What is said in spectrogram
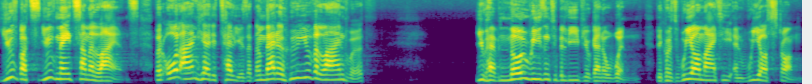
you've, got, you've made some alliance. But all I'm here to tell you is that no matter who you've aligned with, you have no reason to believe you're going to win because we are mighty and we are strong.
